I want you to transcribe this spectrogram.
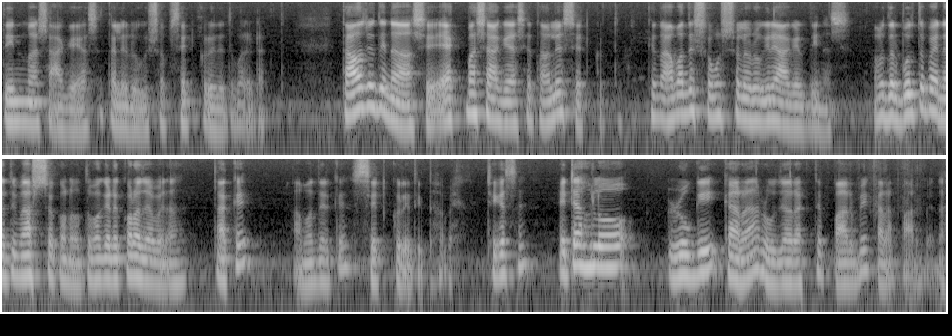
তিন মাস আগে আসে, তাহলে রোগী সব সেট করে দিতে পারে ডাক্তার। তাও যদি না আসে, এক মাস আগে আসে, তাহলে সেট করতে পারে। কিন্তু আমাদের সমস্যা হলো রোগীরা আগের দিন আসে। আমরা আমাদের বলতে পারি না, তুমি আসছো কোনো? তোমাকে এটা করা যাবে না। তাকে আমাদেরকে সেট করে দিতে হবে। ঠিক আছে? এটা হলো রোগী কারা রোজা রাখতে পারবে, কারা পারবে না।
